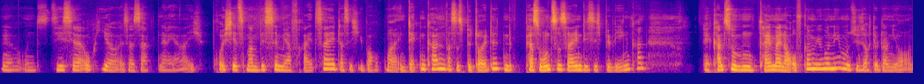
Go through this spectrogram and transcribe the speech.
Ja, und sie ist ja auch hier. Also er sagt, naja, ich bräuchte jetzt mal ein bisschen mehr Freizeit, dass ich überhaupt mal entdecken kann, was es bedeutet, eine Person zu sein, die sich bewegen kann. Äh, kannst du einen Teil meiner Aufgaben übernehmen? Und sie sagte dann, ja,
